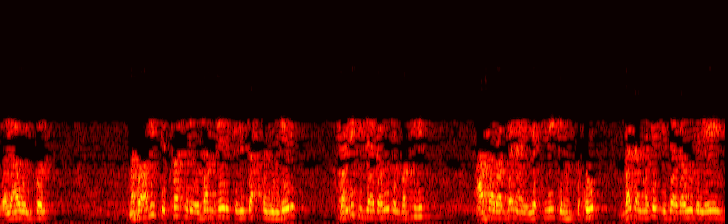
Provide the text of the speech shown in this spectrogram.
ولا أول الكل؟ ما تقعديش تتفكري قدام غيرك ان انت أحسن من غيرك. خليكي زي داوود البسيط عشان ربنا يحميكي من السقوط بدل ما تبقي زي داوود الايه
